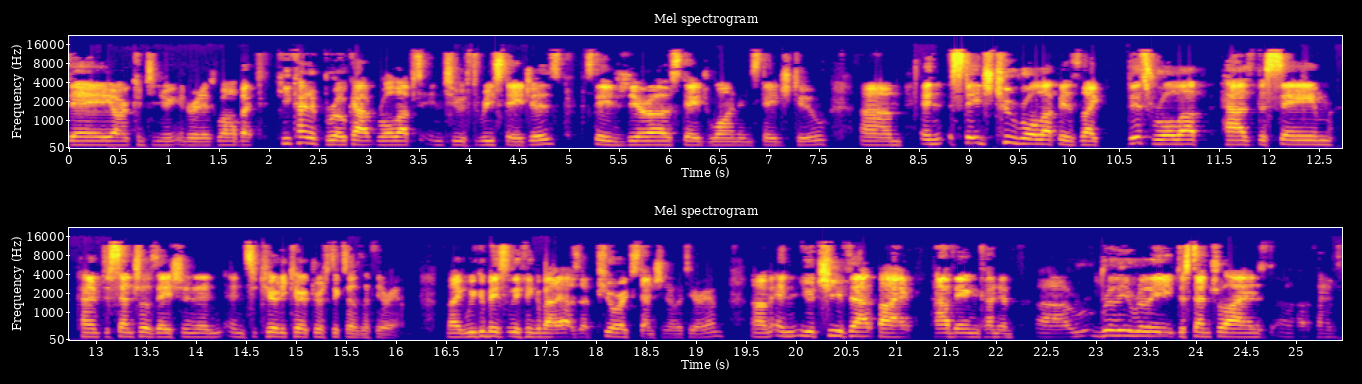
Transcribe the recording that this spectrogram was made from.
they are continuing to iterate as well. But he kind of broke out rollups into three stages: stage zero, stage one, and stage two. Um, and stage two rollup is like this rollup has the same kind of decentralization and, and security characteristics as Ethereum. Like we could basically think about it as a pure extension of Ethereum. Um, and you achieve that by having kind of uh, really, really decentralized uh, kind of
